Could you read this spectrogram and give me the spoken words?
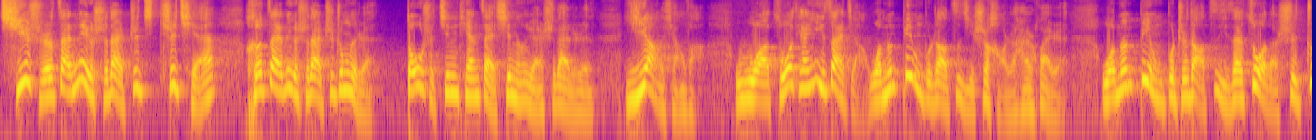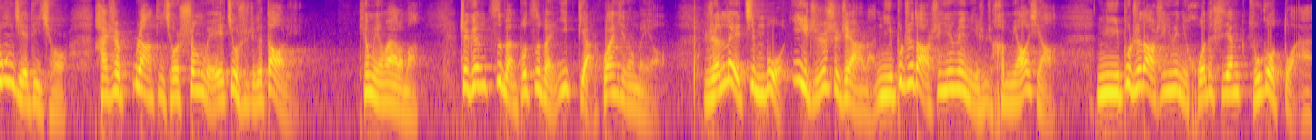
其实，在那个时代之之前和在那个时代之中的人，都是今天在新能源时代的人一样的想法。我昨天一再讲，我们并不知道自己是好人还是坏人，我们并不知道自己在做的是终结地球还是让地球升维，就是这个道理。听明白了吗？这跟资本不资本一点关系都没有。人类进步一直是这样的，你不知道是因为你是很渺小。你不知道是因为你活的时间足够短。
